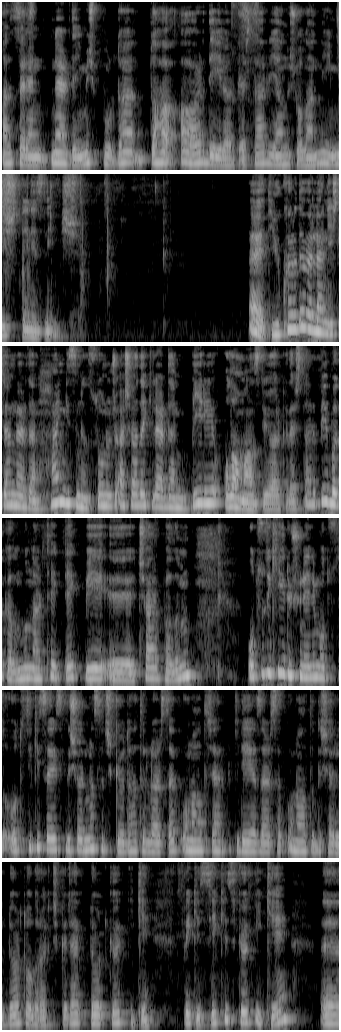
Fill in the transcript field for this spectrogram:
Alperen neredeymiş? Burada daha ağır değil arkadaşlar. Yanlış olan neymiş? Denizliymiş. Evet, yukarıda verilen işlemlerden hangisinin sonucu aşağıdakilerden biri olamaz diyor arkadaşlar. Bir bakalım bunları tek tek bir e, çarpalım. 32'yi düşünelim. 30, 32 sayısı dışarı nasıl çıkıyordu hatırlarsak 16 çarpı 2 diye yazarsak 16 dışarı 4 olarak çıkacak. 4 kök 2. Peki 8 kök 2. E,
